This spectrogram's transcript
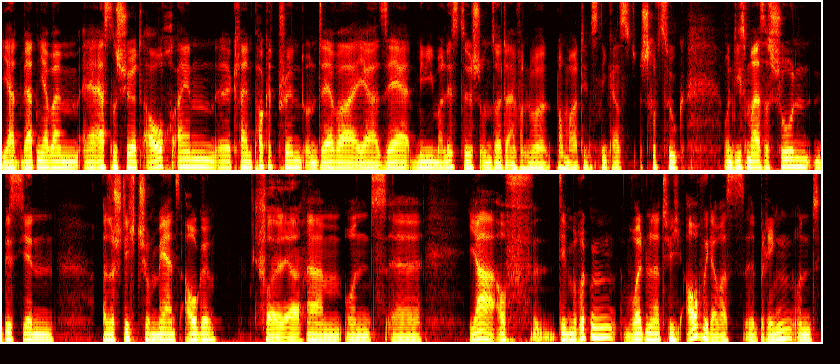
ja, wir hatten ja beim äh, ersten Shirt auch einen äh, kleinen Pocket Print und der war ja sehr minimalistisch und sollte einfach nur nochmal den Sneakers-Schriftzug. Und diesmal ist es schon ein bisschen, also sticht schon mehr ins Auge. Voll, ja. Ähm, und äh, ja, auf dem Rücken wollten wir natürlich auch wieder was äh, bringen und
